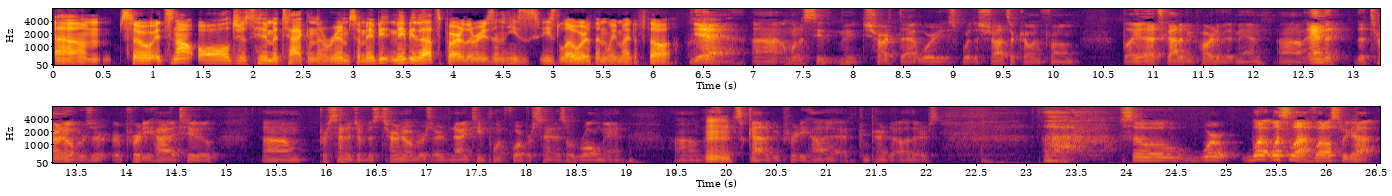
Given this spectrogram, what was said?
Um, so it's not all just him attacking the rim. So maybe maybe that's part of the reason he's he's lower than we might have thought. Yeah, uh, I want to see maybe chart that where he's where the shots are coming from. But yeah, that's got to be part of it, man. Um, and the the turnovers are, are pretty high too. Um, percentage of his turnovers are 19.4 percent as a roll man. Um, so it's got to be pretty high compared to others. so we're what what's left? What else we got?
